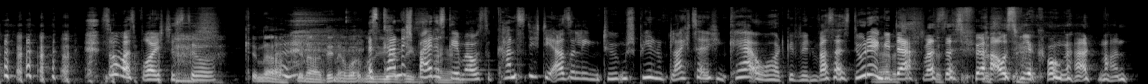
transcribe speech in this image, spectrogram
Sowas bräuchtest du. Genau, genau. Den Award muss Es ich kann nicht beides nächstes geben, aber du kannst nicht die asseligen Typen spielen und gleichzeitig einen Care Award gewinnen. Was hast du denn Ja, gedacht, das- was das, das- für Auswirkungen hat, Mann?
